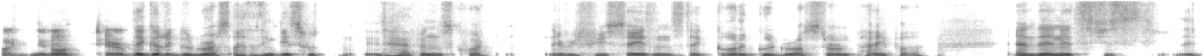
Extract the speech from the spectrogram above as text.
Like they're not terrible. they got a good roster. I think this would it happens quite every few seasons. They got a good roster on paper, and then it's just it,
